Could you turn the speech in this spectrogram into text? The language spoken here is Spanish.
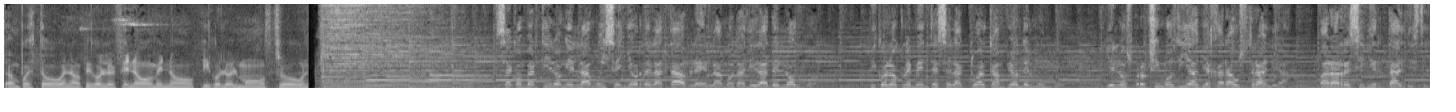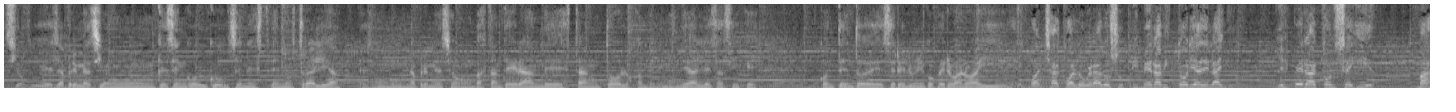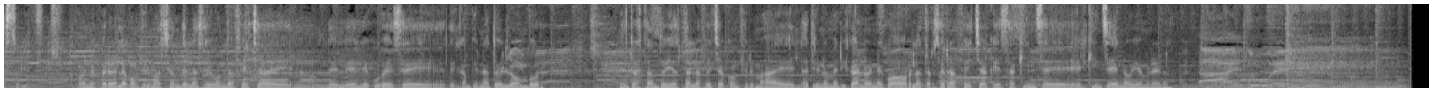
Han puesto, bueno, Piccolo el fenómeno, Piccolo el monstruo. Se ha convertido en el amo y señor de la tabla en la modalidad del longboard. Piccolo Clemente es el actual campeón del mundo y en los próximos días viajará a Australia para recibir tal distinción. Sí, es la premiación que es en Gold Coast en, este- en Australia. Es una premiación bastante grande, están todos los campeones mundiales, así que contento de ser el único peruano ahí. En Huanchaco ha logrado su primera victoria del año y espera conseguir más triunfos. Bueno, esperar la confirmación de la segunda fecha del, del LQS de- del campeonato de longboard. Mientras tanto ya está la fecha confirmada del latinoamericano en Ecuador, la tercera fecha que es a 15, el 15 de noviembre, ¿no?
